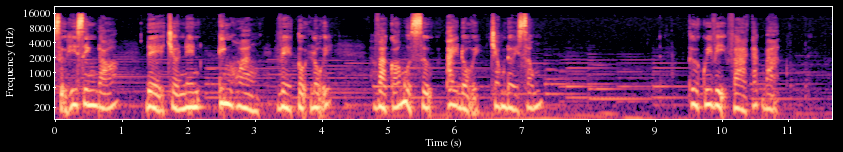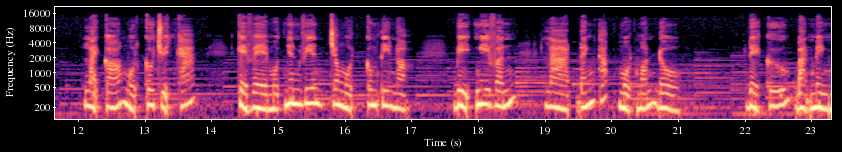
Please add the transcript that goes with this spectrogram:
sự hy sinh đó để trở nên kinh hoàng về tội lỗi và có một sự thay đổi trong đời sống thưa quý vị và các bạn, lại có một câu chuyện khác kể về một nhân viên trong một công ty nọ bị nghi vấn là đánh cắp một món đồ để cứu bạn mình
